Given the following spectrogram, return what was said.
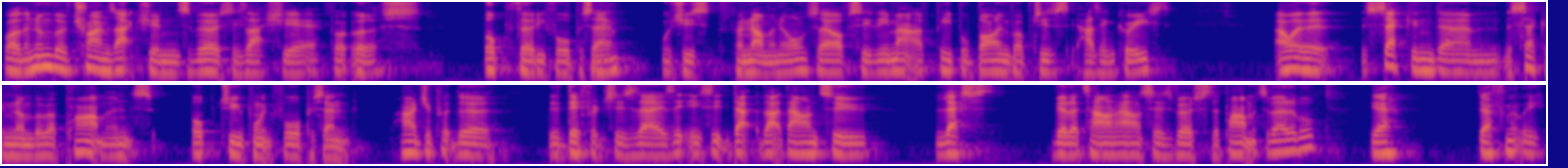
Well, the number of transactions versus last year for us up 34%, which is phenomenal. So obviously the amount of people buying properties has increased. However, the second um, the second number apartments up 2.4%. How do you put the the differences there? Is it is it that, that down to less villa townhouses versus apartments available? Yeah, definitely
